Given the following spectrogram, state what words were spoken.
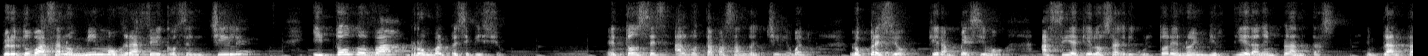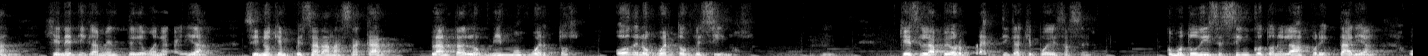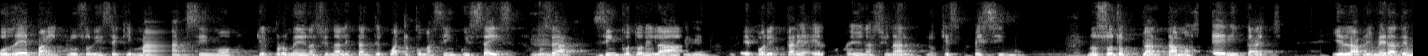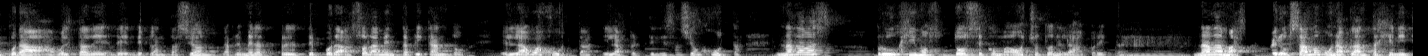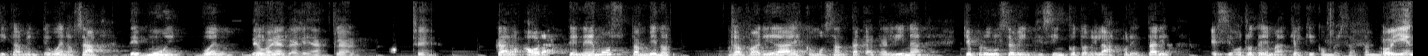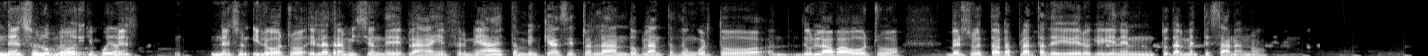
Pero tú vas a los mismos gráficos en Chile y todo va rumbo al precipicio. Entonces, algo está pasando en Chile. Bueno, los precios, que eran pésimos, hacía que los agricultores no invirtieran en plantas, en plantas genéticamente de buena calidad, sino que empezaran a sacar plantas de los mismos huertos o de los huertos vecinos, que es la peor práctica que puedes hacer. Como tú dices, 5 toneladas por hectárea, o DEPA incluso dice que máximo que el promedio nacional está entre 4,5 y 6, o sea, 5 toneladas eh, por hectárea es el promedio nacional, lo que es pésimo. Nosotros plantamos Heritage y en la primera temporada, a vuelta de, plantación, la primera temporada, solamente aplicando el agua justa y la fertilización justa, nada más, produjimos 12,8 toneladas por hectárea. Mm. Nada más, pero usamos una planta genéticamente buena, o sea, de muy buen De buena calidad, claro. Sí. Claro, ahora tenemos también otras variedades como Santa Catalina, que produce 25 toneladas por hectárea ese otro tema que hay que conversar también. Oye, Nelson, Nelson, y lo otro es la transmisión de plagas y enfermedades también que hace trasladando plantas de un huerto de un lado para otro versus estas otras plantas de vivero que vienen totalmente sanas, ¿no?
